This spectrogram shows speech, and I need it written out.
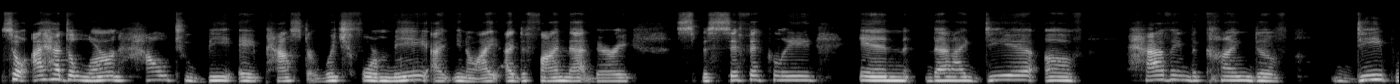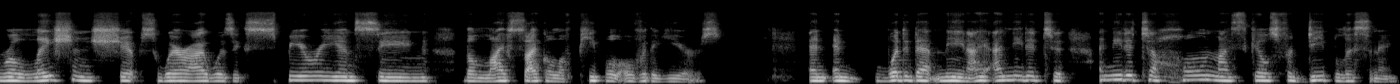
so I had to learn how to be a pastor, which for me, I, you know, I, I define that very specifically in that idea of having the kind of deep relationships where I was experiencing the life cycle of people over the years. And, and what did that mean? I, I needed to I needed to hone my skills for deep listening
